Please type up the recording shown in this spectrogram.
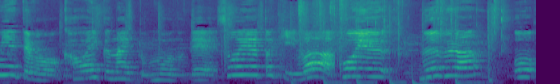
見えても可愛くないと思うのでそういう時はこういうヌーブラを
